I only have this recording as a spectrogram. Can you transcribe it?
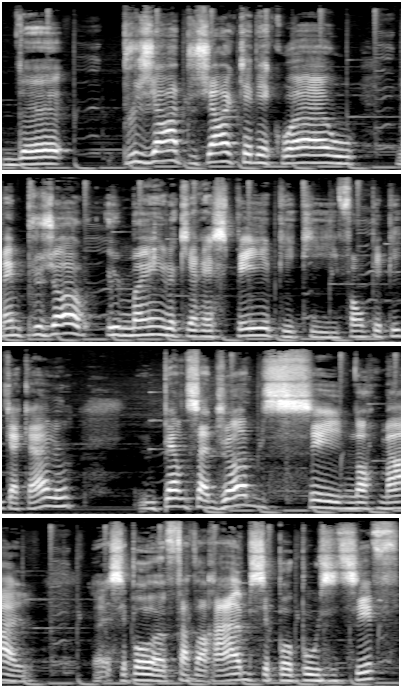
de plusieurs, plusieurs Québécois ou même plusieurs humains qui respirent puis qui font pipi caca. Là. Perdre sa job, c'est normal. Euh, c'est pas favorable, c'est pas positif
